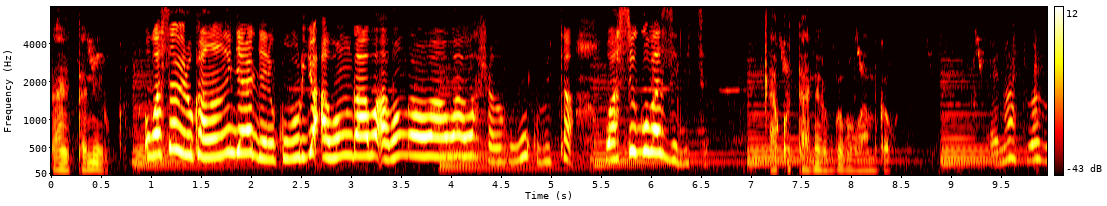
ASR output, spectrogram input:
Nahita niruka. Se wirukanka nk'ingeragere ku buryo abo ngabo abo ngabo baba bashaka kugukubita wasiga ubaziritse. Ariko utantera ubwoba wambwa we Eh, nta kibazo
